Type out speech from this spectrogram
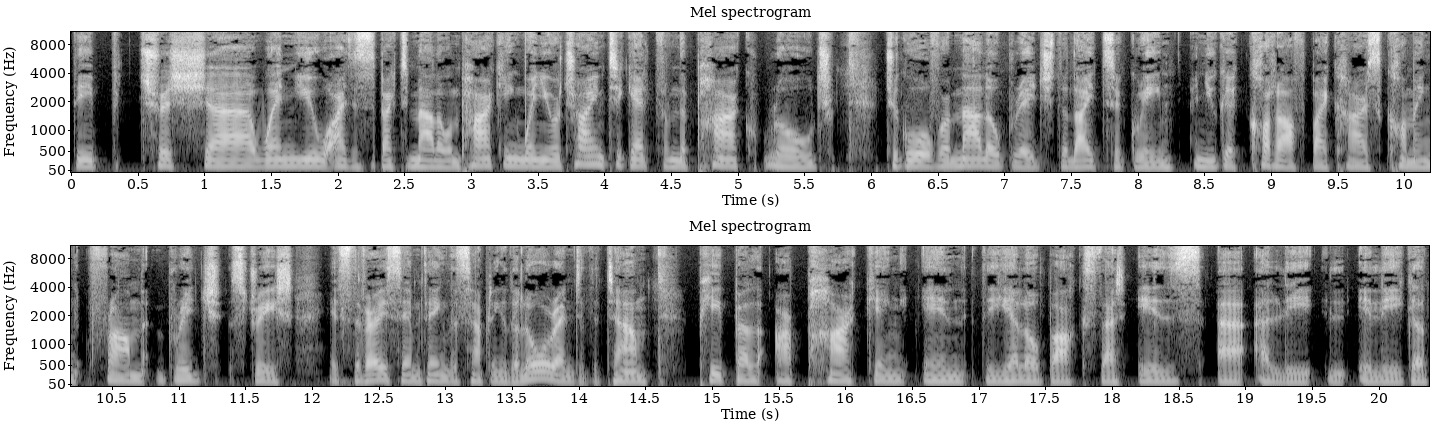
the Patricia, when you are, this is back to Mallow and parking, when you're trying to get from the Park Road to go over Mallow Bridge, the lights are green and you get cut off by cars coming from Bridge Street. It's the very same thing that's happening at the lower end of the town. People are parking in the yellow box that is uh, illegal.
